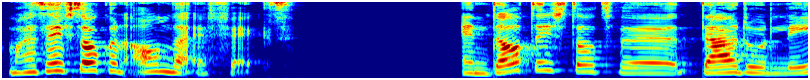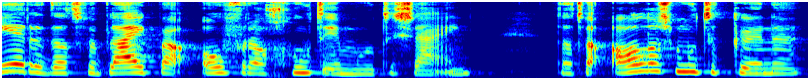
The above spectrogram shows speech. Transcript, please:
Maar het heeft ook een ander effect. En dat is dat we daardoor leren dat we blijkbaar overal goed in moeten zijn. Dat we alles moeten kunnen.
